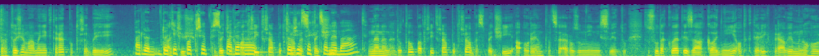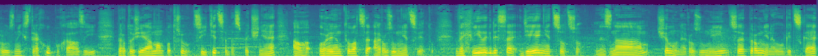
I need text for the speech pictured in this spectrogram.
Protože máme některé potřeby, Pardon, do těch už, potřeb do těch patří třeba potřeba to, že bezpečí. se chceme bát? Ne, ne, ne, do toho patří třeba potřeba bezpečí a orientace a rozumění světu. To jsou takové ty základní, od kterých právě mnoho různých strachů pochází, protože já mám potřebu cítit se bezpečně a orientovat se a rozumět světu. Ve chvíli, kdy se děje něco, co neznám, čemu nerozumím, co je pro mě nelogické,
